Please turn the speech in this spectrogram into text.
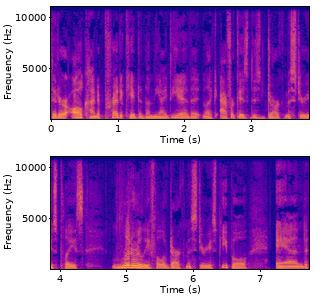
that are all kind of predicated on the idea that like Africa is this dark, mysterious place, literally full of dark, mysterious people, and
